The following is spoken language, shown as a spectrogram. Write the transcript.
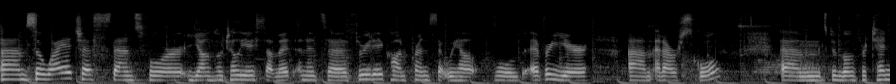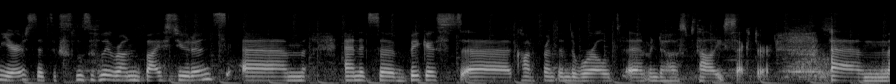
Um, so YHS stands for Young Hotelier Summit and it's a three-day conference that we hold every year um, at our school. Um, it's been going for 10 years. It's exclusively run by students um, and it's the biggest uh, conference in the world um, in the hospitality sector. Um,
